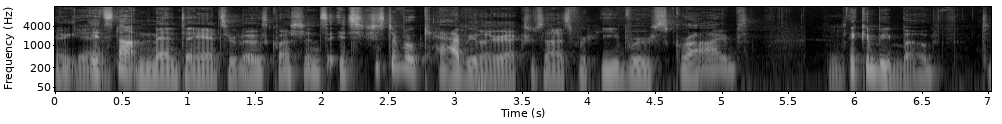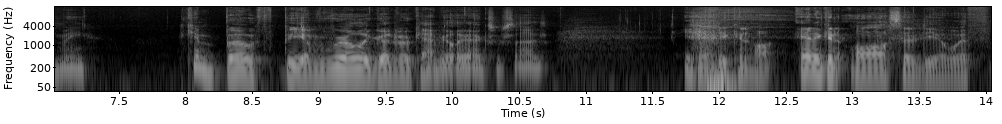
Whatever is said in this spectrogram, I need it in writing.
Yeah. It's not meant to answer those questions. It's just a vocabulary exercise for Hebrew scribes. Hmm. It can be both to me. It can both be a really good vocabulary exercise. Yeah. And it can al- and it can also deal with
